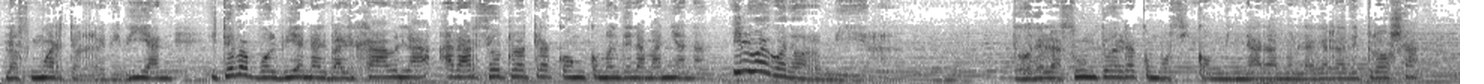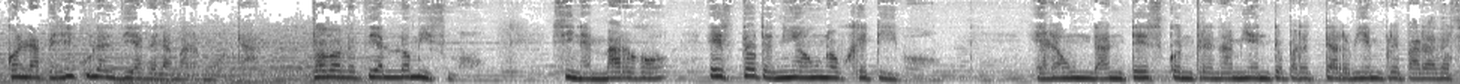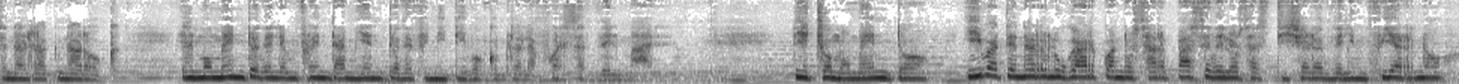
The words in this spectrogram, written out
los muertos revivían y todos volvían al Valhalla a darse otro atracón como el de la mañana y luego a dormir. Todo el asunto era como si combináramos la guerra de Troya con la película El Día de la Marmota todos decían lo mismo. Sin embargo, esto tenía un objetivo. Era un dantesco entrenamiento para estar bien preparados en el Ragnarok, el momento del enfrentamiento definitivo contra las fuerzas del mal. Dicho momento iba a tener lugar cuando zarpase de los astilleros del infierno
